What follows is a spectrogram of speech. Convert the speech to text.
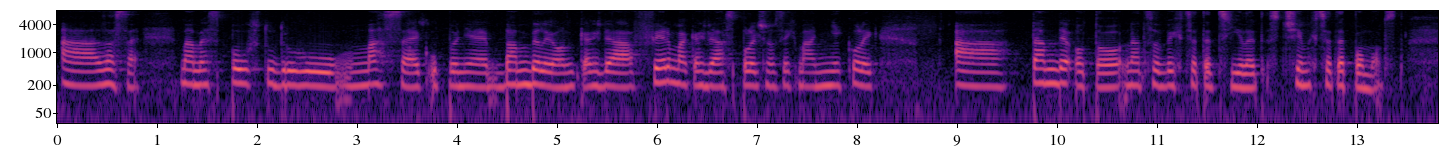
A zase Máme spoustu druhů masek, úplně bambilion. Každá firma, každá společnost jich má několik. A tam jde o to, na co vy chcete cílit, s čím chcete pomoct.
